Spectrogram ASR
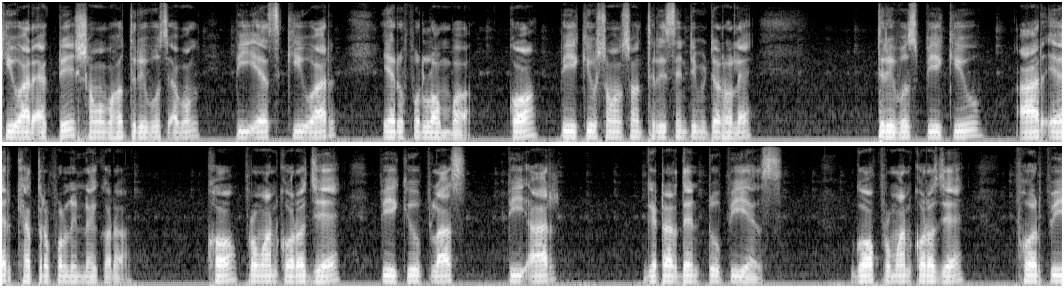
কিউ আর একটি সমবাহু ত্রিভুজ এবং পি এস কিউ আর এর উপর লম্ব। ক পি কিউ সমান সমান থ্রি সেন্টিমিটার হলে ত্রিভুজ পি কিউ আর এর ক্ষেত্রফল নির্ণয় করা। খ, প্রমাণ করো যে P Q plus P R greater than two P S গ, প্রমাণ করো যে four P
